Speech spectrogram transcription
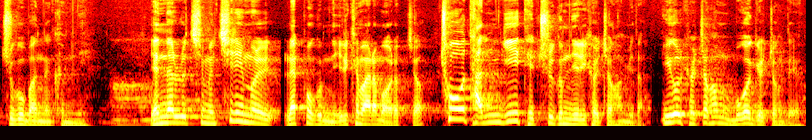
주고받는 금리. 옛날로 치면 7인물 레포 금리 이렇게 말하면 어렵죠. 초단기 대출 금리를 결정합니다. 이걸 결정하면 뭐가 결정돼요?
